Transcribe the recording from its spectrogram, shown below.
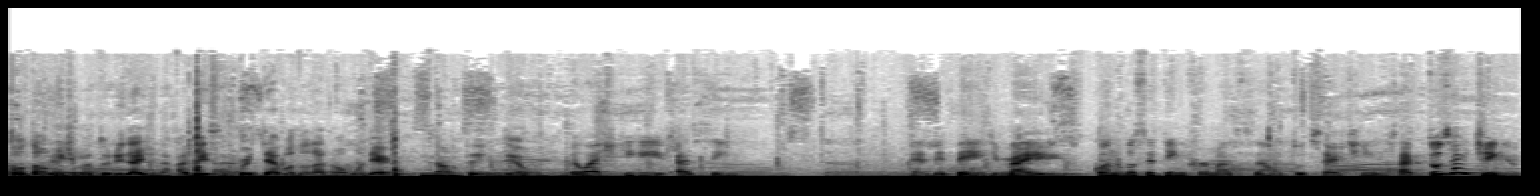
totalmente tem. maturidade na cabeça por ter abandonado uma mulher. Não tem, entendeu? Eu acho que, assim, é, depende, mas quando você tem informação tudo certinho, sabe? Tudo certinho.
